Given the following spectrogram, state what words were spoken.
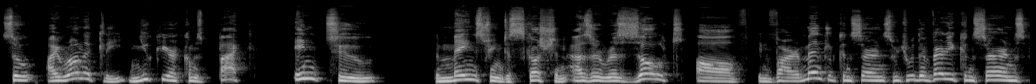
So, ironically, nuclear comes back into the mainstream discussion as a result of environmental concerns, which were the very concerns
